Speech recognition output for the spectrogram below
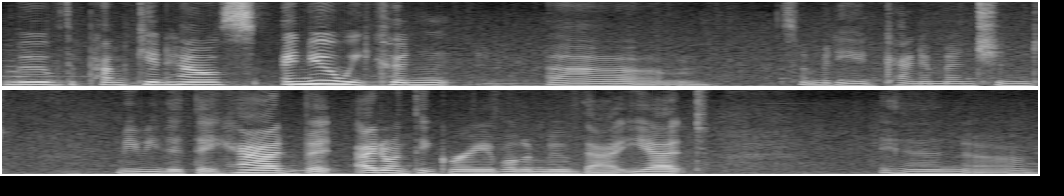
move the pumpkin house. I knew we couldn't. Um, somebody had kind of mentioned maybe that they had, but I don't think we're able to move that yet and uh,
